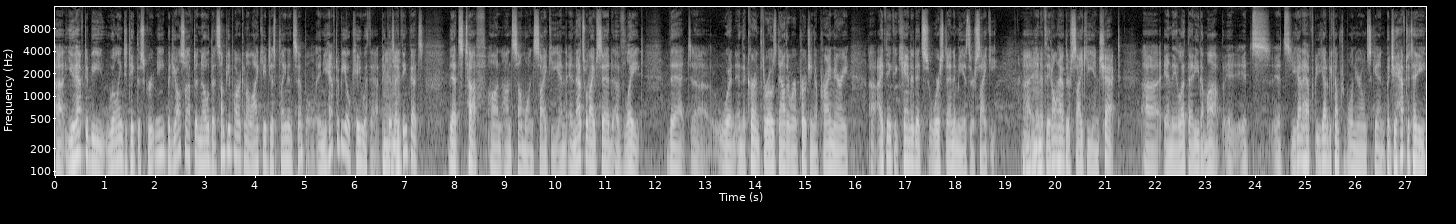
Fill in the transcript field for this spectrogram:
uh, you have to be willing to take the scrutiny, but you also have to know that some people aren't going to like you just plain and simple, and you have to be okay with that because I think that's that's tough on on someone's psyche, and and that's what I've said of late. That uh, when in the current throes now that we're approaching a primary, uh, I think a candidate's worst enemy is their psyche, uh, and if they don't have their psyche in checked, uh, and they let that eat them up. It, it's it's you gotta have you gotta be comfortable in your own skin, but you have to stay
